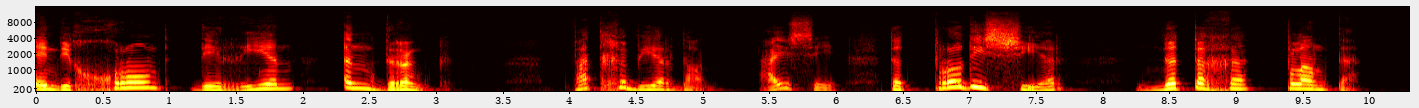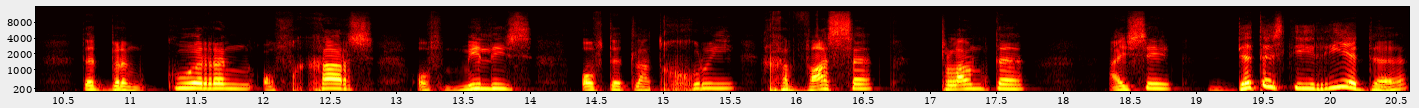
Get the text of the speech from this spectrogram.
en die grond die reën indrink, wat gebeur dan? Hy sê dit produseer nuttige plante. Dit bring koring of gars of mielies of dit laat groei gewasse, plante. Hy sê dit is die rede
